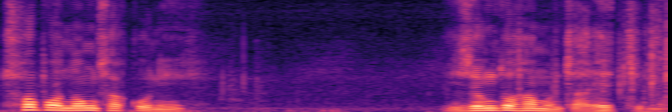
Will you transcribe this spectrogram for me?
초보 농사꾼이 이 정도 하면 잘했지 뭐.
